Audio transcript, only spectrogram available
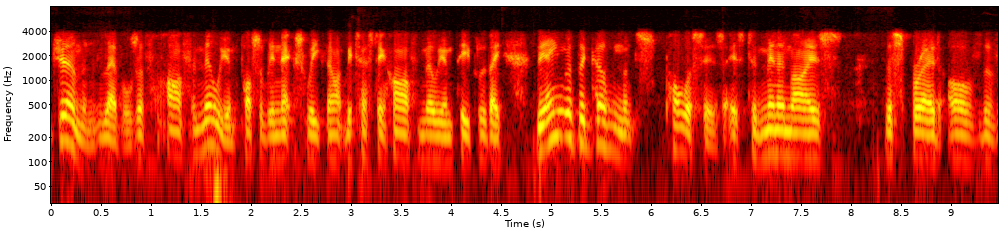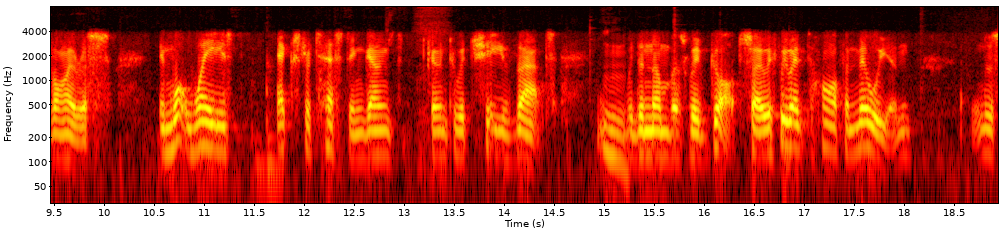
German levels of half a million, possibly next week they might be testing half a million people a day. The aim of the government's policies is to minimise the spread of the virus. In what way is extra testing going to, going to achieve that with the numbers we've got? So if we went to half a million, there's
